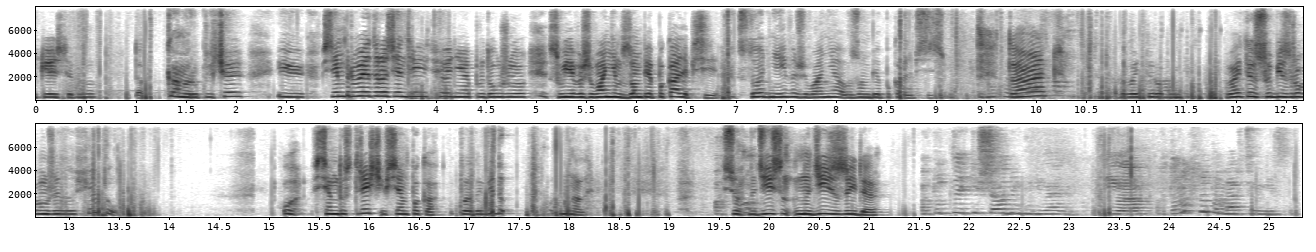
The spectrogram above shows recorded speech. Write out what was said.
Окей, все одно. Так, камеру включаю. І всім привіт, друзі, Андрій. Сьогодні я продовжую своє виживання в зомбі-апокаліпсисі. 100 днів виживання в зомбі-апокаліпсисі. Так, давайте робимо. Давайте собі зробимо вже защиту. О, всім до зустрічі і всім пока. Укладаю відео. Погнали. Все, надіюсь, надіюсь, зайде. А тут якийсь ще один будівельник. Я. А хто нас тут мер цього міста?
